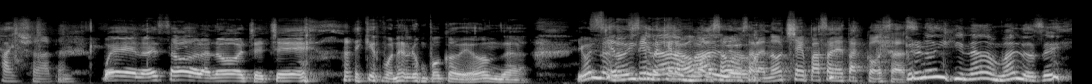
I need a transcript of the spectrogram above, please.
Ay, Jonathan. Bueno, es sábado a la noche, che. Hay que ponerle un poco de onda. Igual no, no Siempre, dije siempre que nada grabamos los sábados a malo. la noche pasan estas cosas. Pero no dije nada malo, ¿sí?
